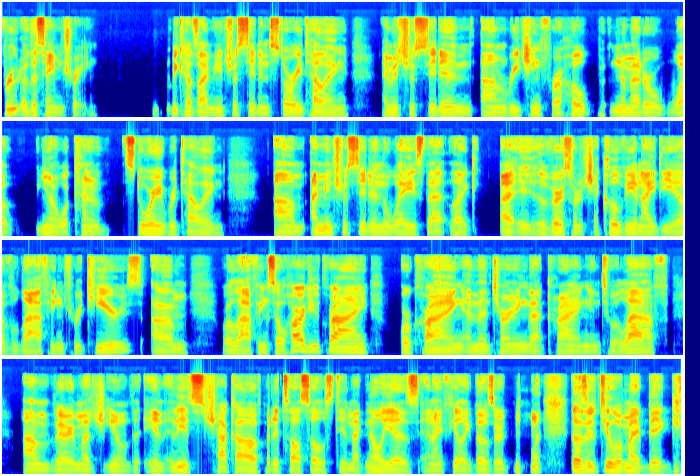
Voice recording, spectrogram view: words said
fruit of the same tree because I'm interested in storytelling. I'm interested in um, reaching for hope, no matter what, you know, what kind of story we're telling. Um, I'm interested in the ways that like uh, a very sort of Chekhovian idea of laughing through tears, um, or laughing so hard you cry, or crying and then turning that crying into a laugh. Um, very much, you know, the, it's Chekhov, but it's also Steel Magnolias, and I feel like those are those are two of my big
